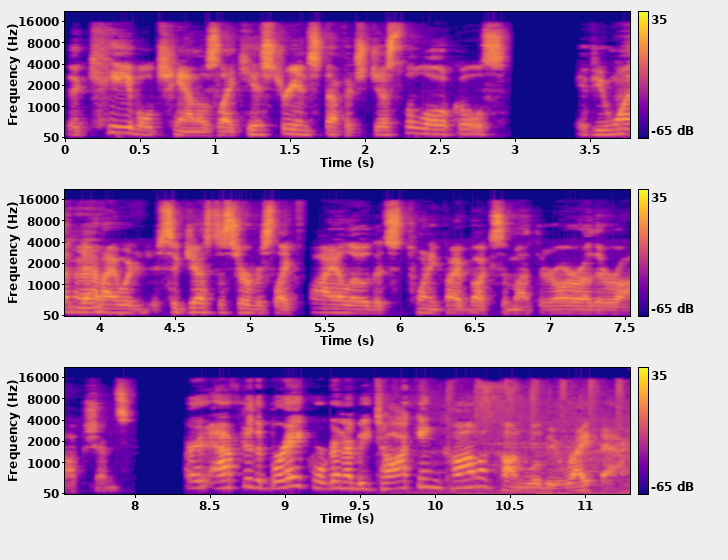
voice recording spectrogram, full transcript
the cable channels like history and stuff. It's just the locals. If you want uh-huh. that, I would suggest a service like Philo that's 25 bucks a month. There are other options. All right, after the break, we're going to be talking Comic Con. We'll be right back.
